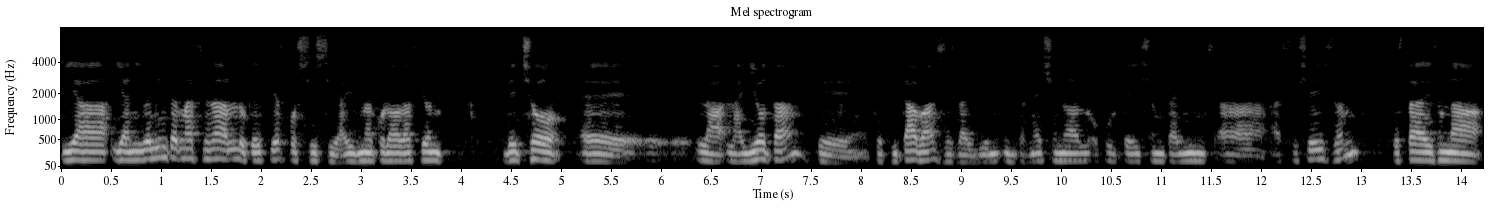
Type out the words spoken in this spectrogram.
Y a, y a, nivel internacional, lo que decías, pues sí, sí, hay una colaboración. De hecho, la, la, IOTA que, que, citabas es la International Occultation Timings Association. Esta es una,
